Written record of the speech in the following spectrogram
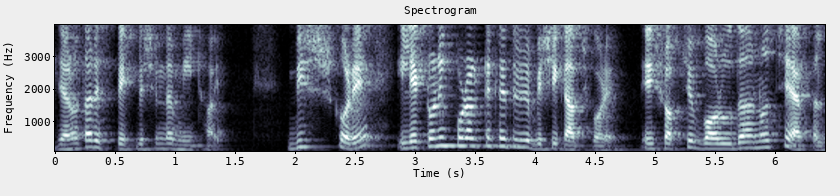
যেন তার এক্সপেকটেশনটা মিট হয়। বিশেষ করে ইলেকট্রনিক প্রোডাক্টের ক্ষেত্রে বেশি কাজ করে। এই সবচেয়ে বড় উদাহরণ হচ্ছে অ্যাপেল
